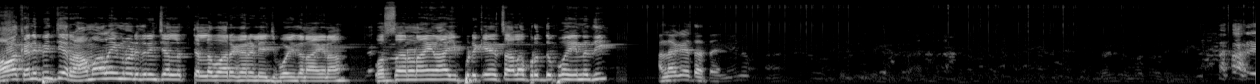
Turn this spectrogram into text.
ఆ కనిపించే రామాలయం నుండి నుంచి తెల్లవారుగానే లేచిపోయింది నాయన. వస్తాను నాయన ఇప్పటికే చాలా ప్రొద్దుపోయినది అలాగే తాతయ్య నేను అరే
